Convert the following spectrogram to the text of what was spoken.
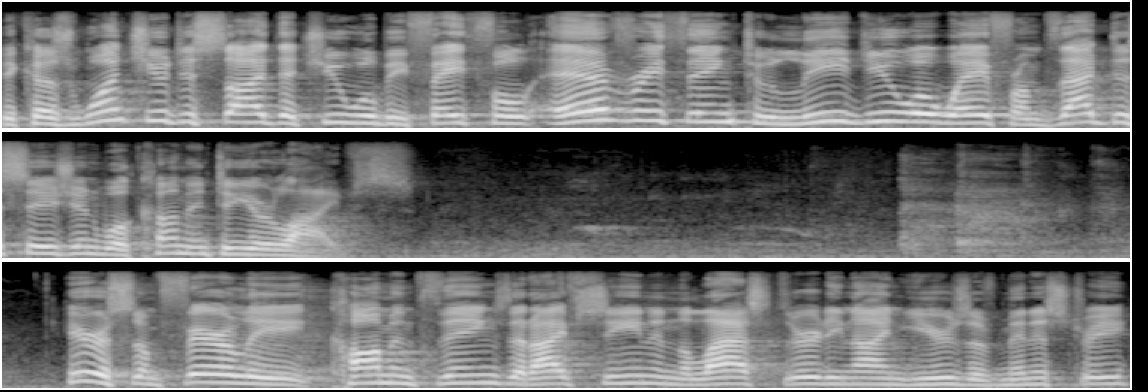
Because once you decide that you will be faithful, everything to lead you away from that decision will come into your lives. Here are some fairly common things that I've seen in the last 39 years of ministry.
